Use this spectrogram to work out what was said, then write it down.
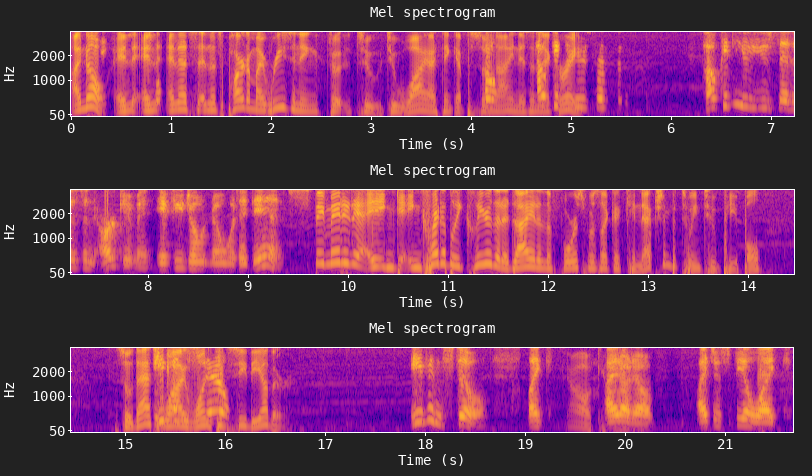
I know, and and and that's and that's part of my reasoning to to, to why I think episode So, nine isn't that great. use that as an- how can you use that as an argument if you don't know what it is? They made it in- incredibly clear that a dyad in the Force was like a connection between two people. So that's Even why one still- could see the other. Even still, like Oh, I don't know. I just feel like,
